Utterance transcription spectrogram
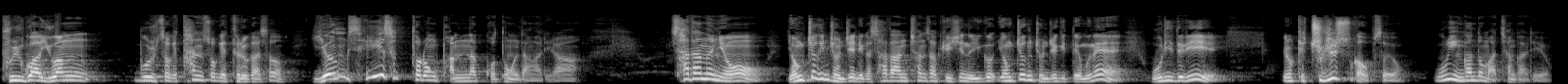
불과 유황물 속에 탄 속에 들어가서 영세수토록 밤낮 고통을 당하리라. 사단은요, 영적인 존재니까 사단, 천사, 귀신은 이거 영적인 존재이기 때문에 우리들이 이렇게 죽일 수가 없어요. 우리 인간도 마찬가지예요.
